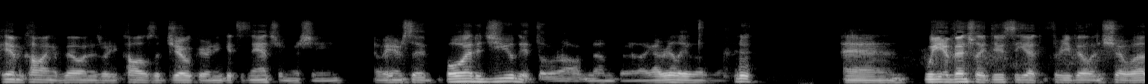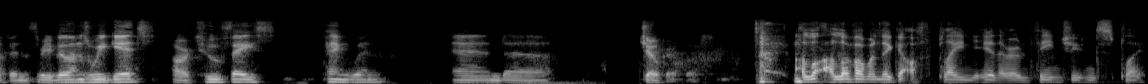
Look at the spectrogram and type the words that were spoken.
him calling a villain is where he calls the Joker and he gets his answering machine, and we hear him say, "Boy, did you get the wrong number?" Like I really love that. and we eventually do see that the three villains show up, and the three villains we get are Two Face, Penguin, and uh, Joker, of course. I, lo- I love how when they get off the plane, you hear their own theme tunes play.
